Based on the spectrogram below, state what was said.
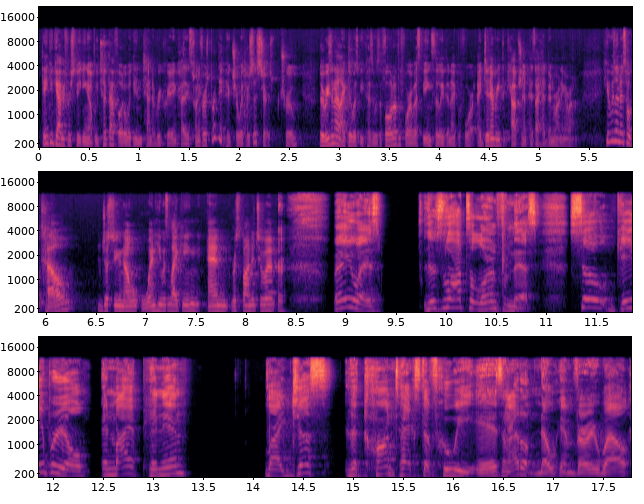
Thank you guys for speaking up. We took that photo with the intent of recreating Kylie's 21st birthday picture with her sisters. True. The reason I liked it was because it was a photo of the four of us being silly the night before. I didn't read the caption as I had been running around. He was in his hotel, just so you know, when he was liking and responded to it. But anyways, there's a lot to learn from this. So Gabriel, in my opinion, like just the context of who he is, and I don't know him very well.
